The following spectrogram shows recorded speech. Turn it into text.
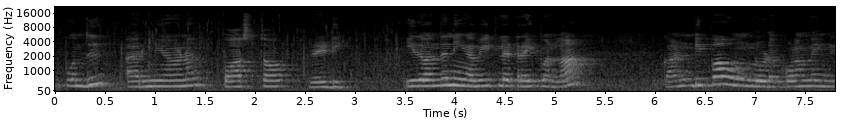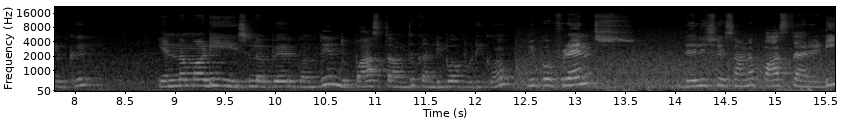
இப்போ வந்து அருமையான பாஸ்தா ரெடி இதை வந்து நீங்கள் வீட்டில் ட்ரை பண்ணலாம். கண்டிப்பாக உங்களோட குழந்தைங்களுக்கு என்ன மாதிரி சில பேருக்கு வந்து இந்த பாஸ்தா வந்து கண்டிப்பாக பிடிக்கும். இப்போ ஃப்ரெண்ட்ஸ் டெலிஷியஸான பாஸ்தா ரெடி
